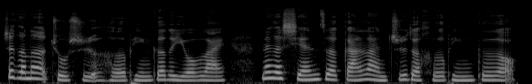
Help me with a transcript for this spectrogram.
这个呢，就是和平鸽的由来。那个衔着橄榄枝的和平鸽哦，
